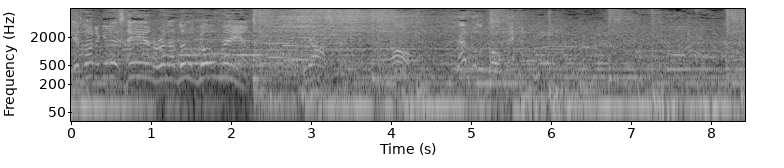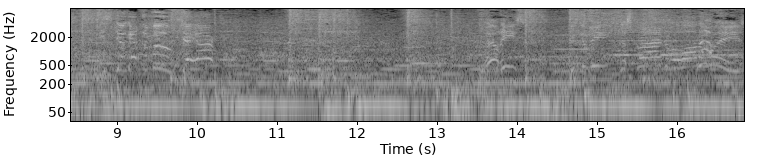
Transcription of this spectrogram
He'd love to get his hand around that little gold man. The Oscar. Oh, that little gold man. He's still got the moves, JR. Well, he's he can be described in a lot of ways,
